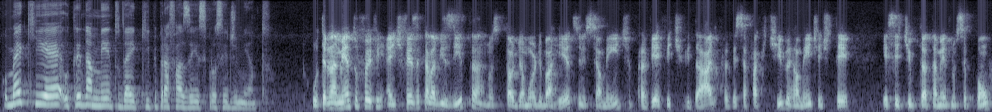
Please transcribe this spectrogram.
Como é que é o treinamento da equipe para fazer esse procedimento? O treinamento foi. A gente fez aquela visita no Hospital de Amor de Barretos, inicialmente, para ver a efetividade, para ver se é factível realmente a gente ter esse tipo de tratamento no CEPOM.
